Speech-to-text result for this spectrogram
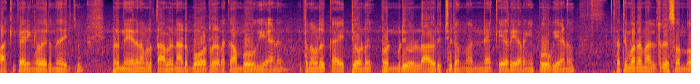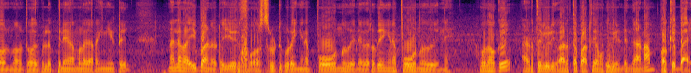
ബാക്കി കാര്യങ്ങൾ വരുന്നതായിരിക്കും. ഇവിടെ നേരെ നമ്മൾ തമിഴ്നാട് ബോർഡർ കടക്കാൻ പോവുകയാണ്. ഇപ്പോൾ നമ്മൾ കയറ്റമാണ്. പൊന്മുടിയുള്ള ആ ഒരു ചുരം തന്നെ കയറി ഇറങ്ങി പോവുകയാണ്. സത്യം പറഞ്ഞാൽ നല്ല രസം തോന്നുന്നു കേട്ടോ. വെളുപ്പിനെ നമ്മൾ ഇറങ്ങിയിട്ട് നല്ല വൈബാണ് കേട്ടോ. ഈ ഒരു ഫോറസ്റ്റ് റൂട്ടിൽ കൂടെ ഇങ്ങനെ പോകുന്നത് തന്നെ. വെറുതെ ഇങ്ങനെ പോകുന്നത് തന്നെ. അപ്പോൾ നമുക്ക് അടുത്ത വീഡിയോ അടുത്ത പാർട്ടി നമുക്ക് വീണ്ടും കാണാം. ഓക്കെ ബൈ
